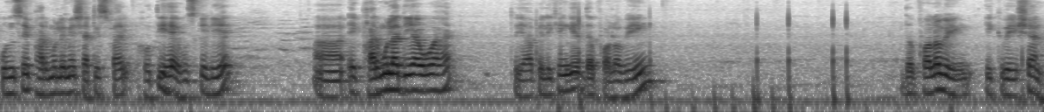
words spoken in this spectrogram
कौन से फार्मूले में सेटिस्फाई होती है उसके लिए एक फार्मूला दिया हुआ है तो यहाँ पे लिखेंगे the following the following equation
